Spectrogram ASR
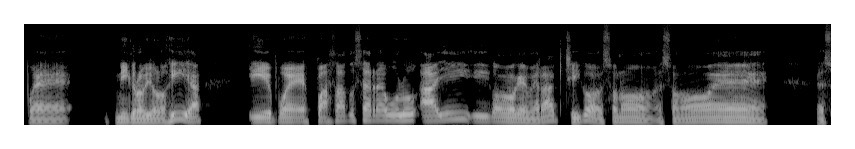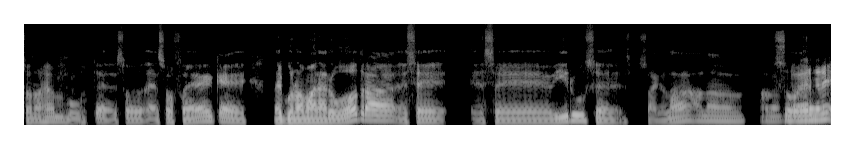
pues microbiología y pues pasa todo ese revolú allí y como que mira chicos eso no eso no es eso no es embuste eso eso fue que de alguna manera u otra ese ese virus se salió a la, a la- a la- So, era,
